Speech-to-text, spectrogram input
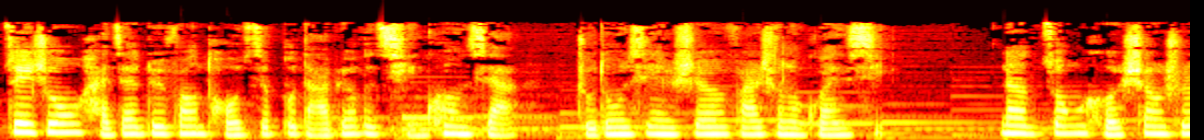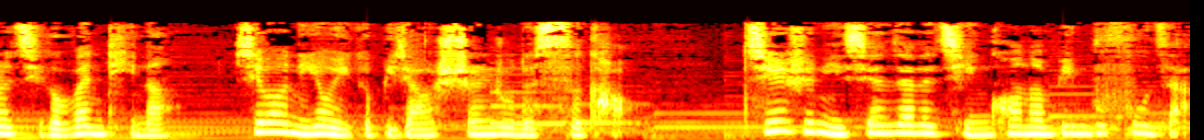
最终还在对方投资不达标的情况下主动现身发生了关系。那综合上述的几个问题呢，希望你有一个比较深入的思考。其实你现在的情况呢并不复杂，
